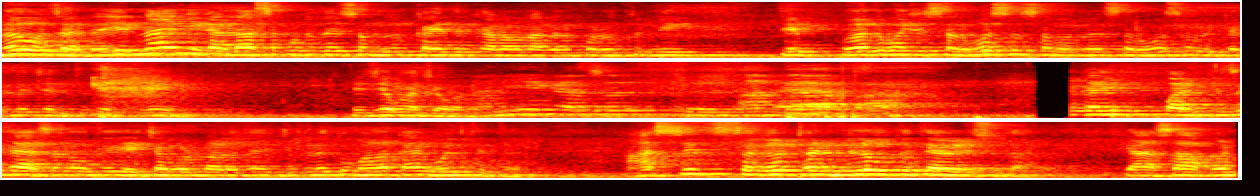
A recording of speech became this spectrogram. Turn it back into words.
न उचलता हे नाही निघालं असं कुठंतरी समजून काहीतरी करावं लागलं परंतु मी ते पद म्हणजे सर्वस्व समजलं सर्वस्व विठ्ठल जनतेचं प्रेम. हे जे माझ्यावर काही पार्टीचं काय असं नव्हतं ह्याच्यावर लढत त्यांच्याकडे तुम्हाला काय होईल तिथं? असेच सगळं ठरलेलं होतं त्यावेळी सुद्धा. की असं आपण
